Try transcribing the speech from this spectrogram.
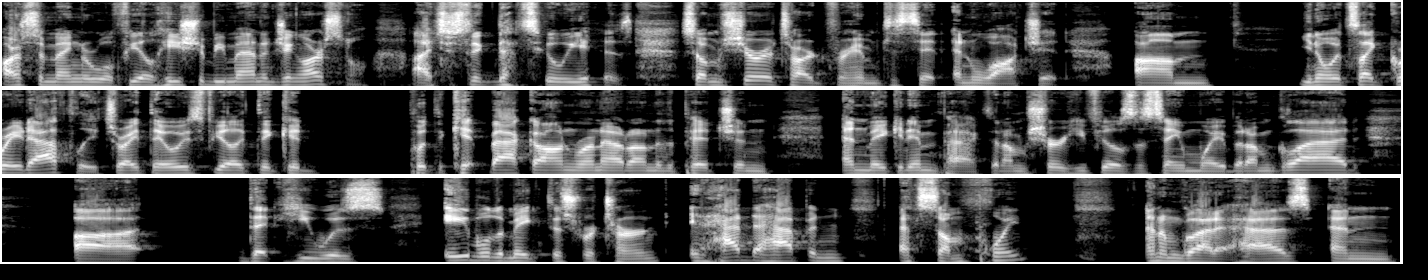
Arsene Wenger will feel he should be managing Arsenal. I just think that's who he is. So I'm sure it's hard for him to sit and watch it. Um, you know, it's like great athletes, right? They always feel like they could put the kit back on, run out onto the pitch, and and make an impact. And I'm sure he feels the same way. But I'm glad uh, that he was able to make this return. It had to happen at some point, and I'm glad it has. And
